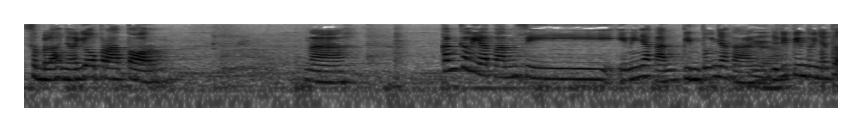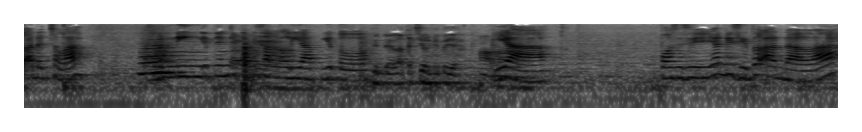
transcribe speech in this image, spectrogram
sebelahnya lagi operator. Nah, kan kelihatan si ininya kan, pintunya kan. Iya. Jadi pintunya tuh ada celah bening gitu yang kita Ah, bisa iya. ngeliat gitu. jendela kecil gitu ya. Iya. Posisinya di situ adalah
